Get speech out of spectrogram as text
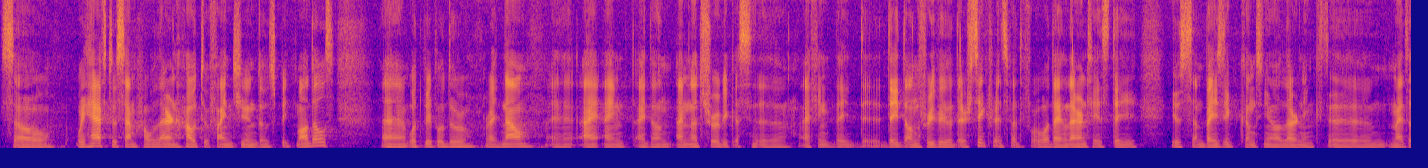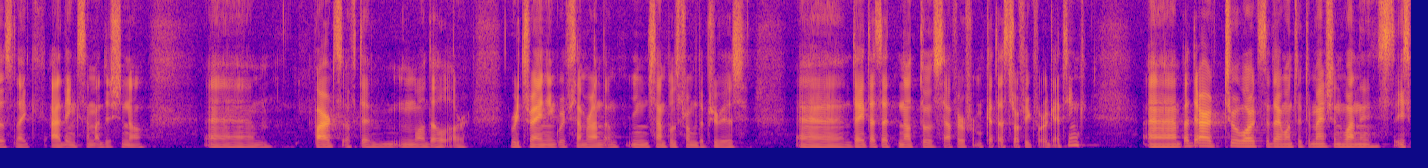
So we have to somehow learn how to fine-tune those big models. Uh, what people do right now, uh, I, I'm, I don't, I'm not sure because uh, I think they, they, they, don't reveal their secrets, but for what I learned is they use some basic continual learning uh, methods like adding some additional um, parts of the model or retraining with some random mm, samples from the previous uh, data set not to suffer from catastrophic forgetting. Uh, but there are two works that I wanted to mention. One is, is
